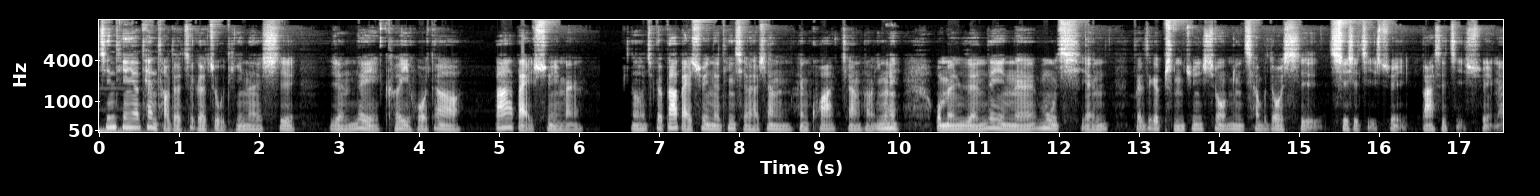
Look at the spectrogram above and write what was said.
今天要探讨的这个主题呢，是人类可以活到八百岁吗？哦，这个八百岁呢，听起来好像很夸张哈，因为我们人类呢，目前的这个平均寿命差不多是七十几岁、八十几岁嘛。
